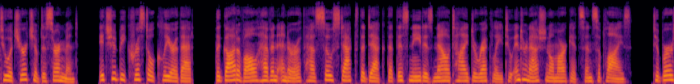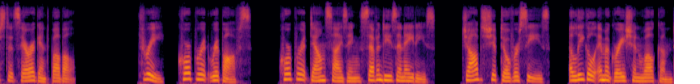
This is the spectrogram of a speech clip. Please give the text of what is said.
To a church of discernment, it should be crystal clear that, the God of all heaven and earth has so stacked the deck that this need is now tied directly to international markets and supplies, to burst its arrogant bubble. 3. Corporate ripoffs. Corporate downsizing 70s and 80s. Jobs shipped overseas. Illegal immigration welcomed.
